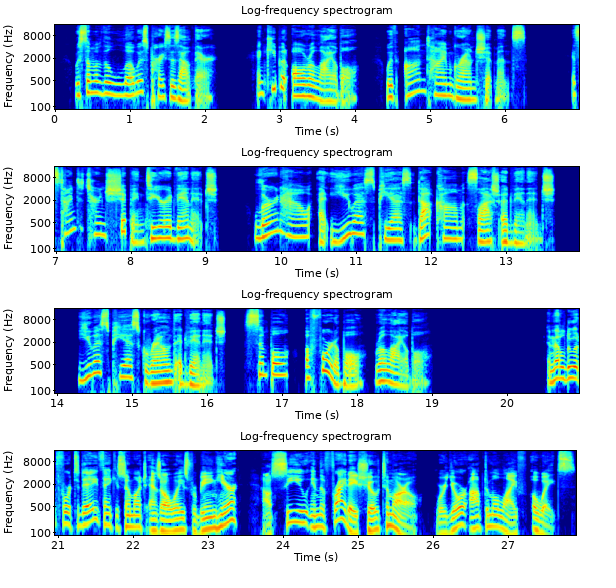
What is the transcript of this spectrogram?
with some of the lowest prices out there. And keep it all reliable with on time ground shipments. It's time to turn shipping to your advantage. Learn how at USPS.com/advantage. USPS Ground Advantage: simple, affordable, reliable. And that'll do it for today. Thank you so much, as always, for being here. I'll see you in the Friday show tomorrow, where your optimal life awaits.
